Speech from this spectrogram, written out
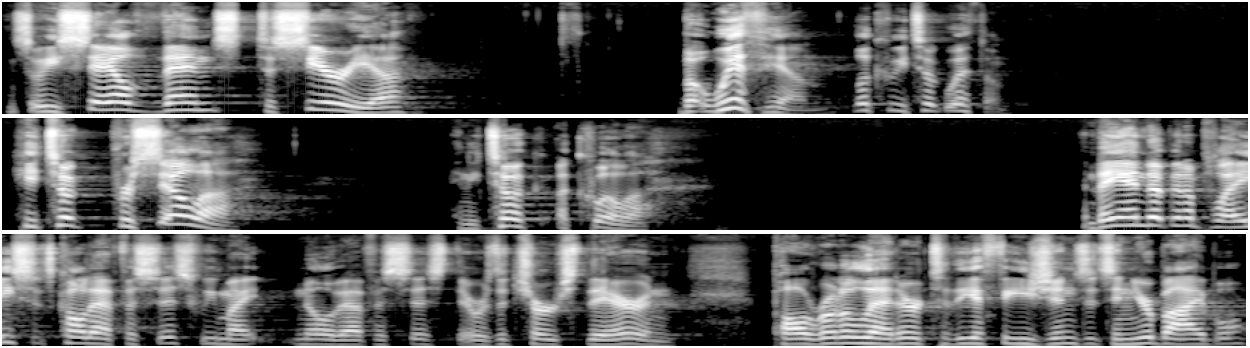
And so he sailed thence to Syria, but with him, look who he took with him. He took Priscilla and he took Aquila. And they end up in a place, it's called Ephesus. We might know of Ephesus. There was a church there, and Paul wrote a letter to the Ephesians. It's in your Bible.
